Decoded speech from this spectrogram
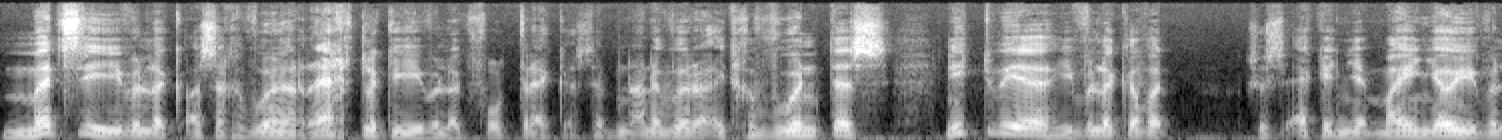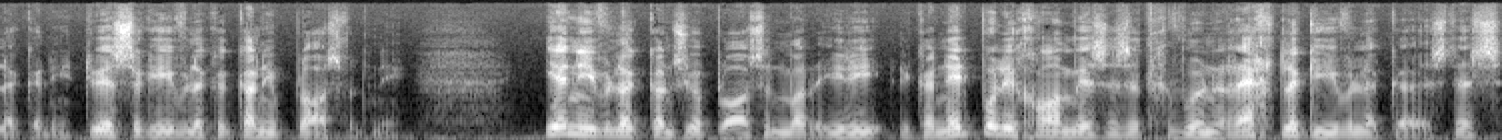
mits die huwelik as 'n gewoon regtelike huwelik voltrek is. Dit met ander woorde uit gewoontes, nie twee huwelike wat soos ek en jy, my en jou huwelike nie. Twee sulke huwelike kan nie plaasvind nie een huwelik kan so plaasvind, maar hierdie kan net poligaam wees as dit gewoon regtelike huwelike is. Dis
